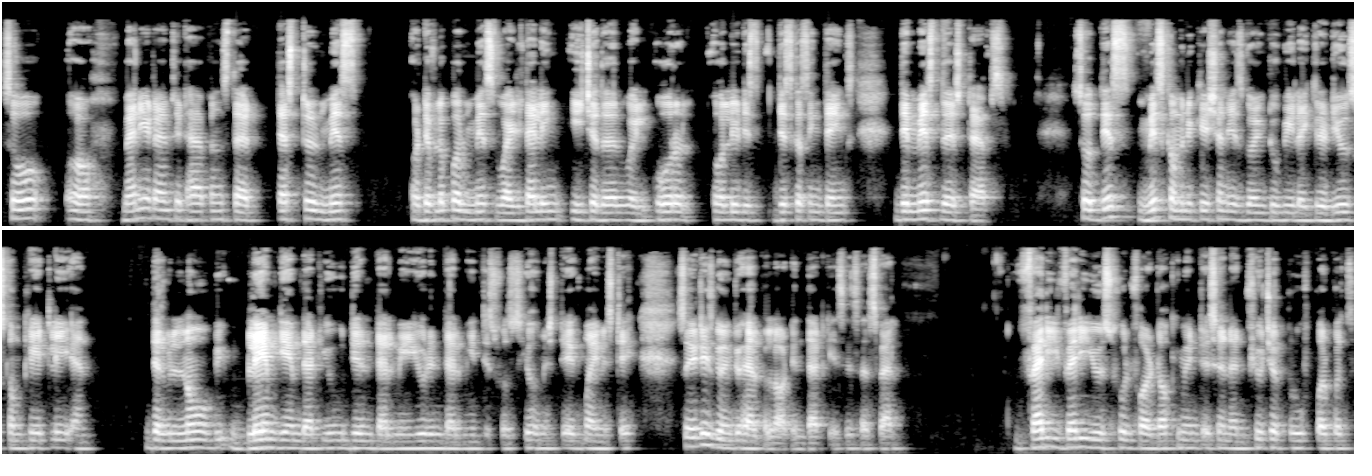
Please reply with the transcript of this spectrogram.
So uh, many times it happens that tester miss or developer miss while telling each other while oral only dis- discussing things they miss their steps. So this miscommunication is going to be like reduced completely and there will no blame game that you didn't tell me you didn't tell me this was your mistake my mistake. So it is going to help a lot in that cases as well. Very very useful for documentation and future proof purpose.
